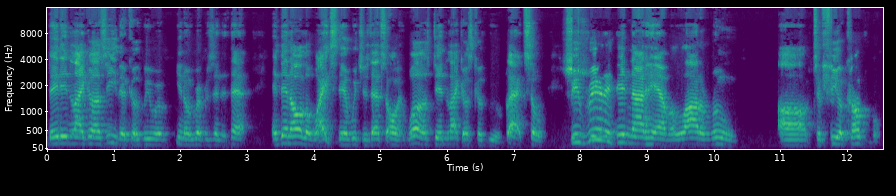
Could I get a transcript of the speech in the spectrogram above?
they didn't like us either because we were, you know, represented that. And then all the whites there, which is that's all it was, didn't like us because we were black. So we really did not have a lot of room uh, to feel comfortable.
